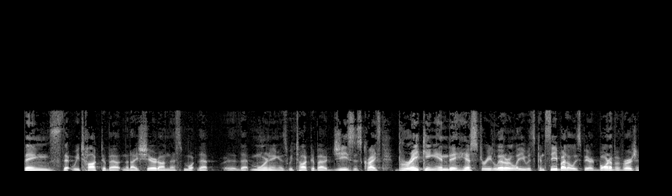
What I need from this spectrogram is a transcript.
things that we talked about and that I shared on this that uh, that morning as we talked about Jesus Christ breaking into history. Literally, he was conceived by the Holy Spirit, born of a virgin,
